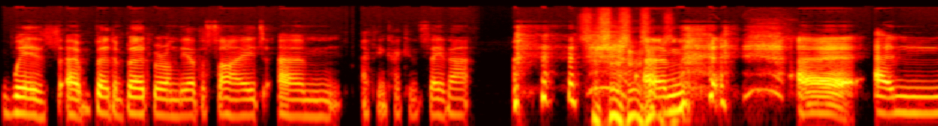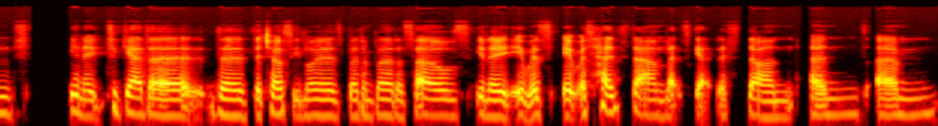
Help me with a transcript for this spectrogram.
with uh, Bird and Bird were on the other side. Um, I think I can say that. um, uh, and you know, together the the Chelsea lawyers, Bird and Bird ourselves, you know, it was it was heads down, let's get this done, and um,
